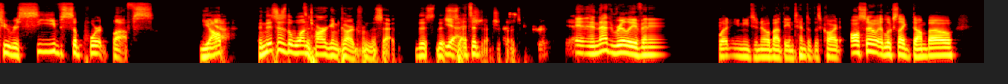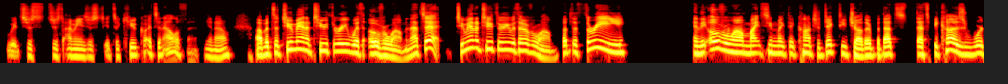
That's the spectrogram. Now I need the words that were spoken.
to receive support buffs. Yup. Yeah. And this is the one a- target card from the set. This this Yeah, set it's a- section that's cards. the. Yeah. And, and that really, if any, what you need to know about the intent of this card. Also, it looks like Dumbo, which just just, I mean, just it's a cute, it's an elephant, you know. Uh, but it's a two mana two three with overwhelm, and that's it. Two mana two three with overwhelm. But the three and the overwhelm might seem like they contradict each other, but that's that's because we're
